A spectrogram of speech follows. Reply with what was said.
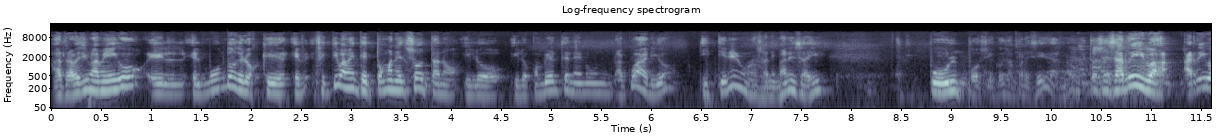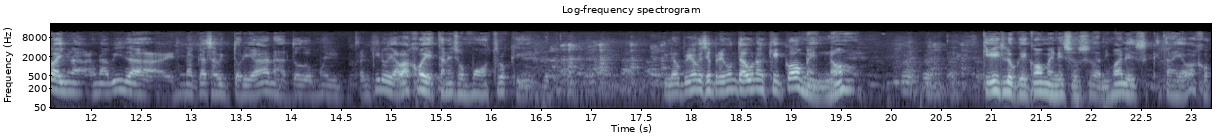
a través de un amigo, el, el mundo de los que efectivamente toman el sótano y lo, y lo convierten en un acuario y tienen unos animales ahí pulpos y cosas parecidas, ¿no? Entonces arriba, arriba hay una, vida en una casa victoriana, todo muy tranquilo, y abajo están esos monstruos que, y lo primero que se pregunta uno es qué comen, ¿no? ¿Qué es lo que comen esos animales que están ahí abajo?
